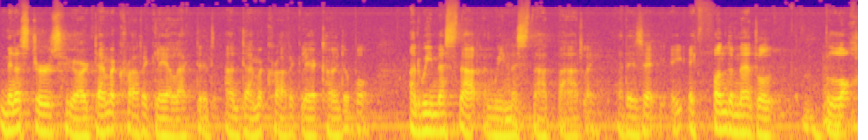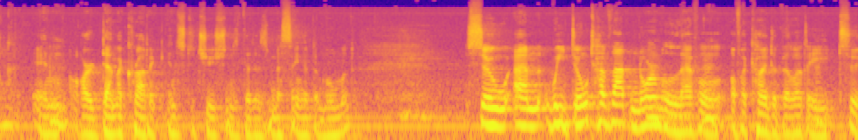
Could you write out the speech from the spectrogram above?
ministers who are democratically elected and democratically accountable and we miss that, and we miss that badly. It is a, a, a fundamental block in our democratic institutions that is missing at the moment. So um, we don't have that normal level of accountability to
